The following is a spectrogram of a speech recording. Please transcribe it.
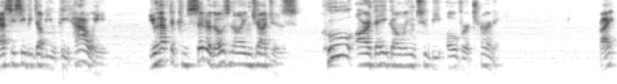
SEC v. WP Howey, you have to consider those nine judges. Who are they going to be overturning? Right?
